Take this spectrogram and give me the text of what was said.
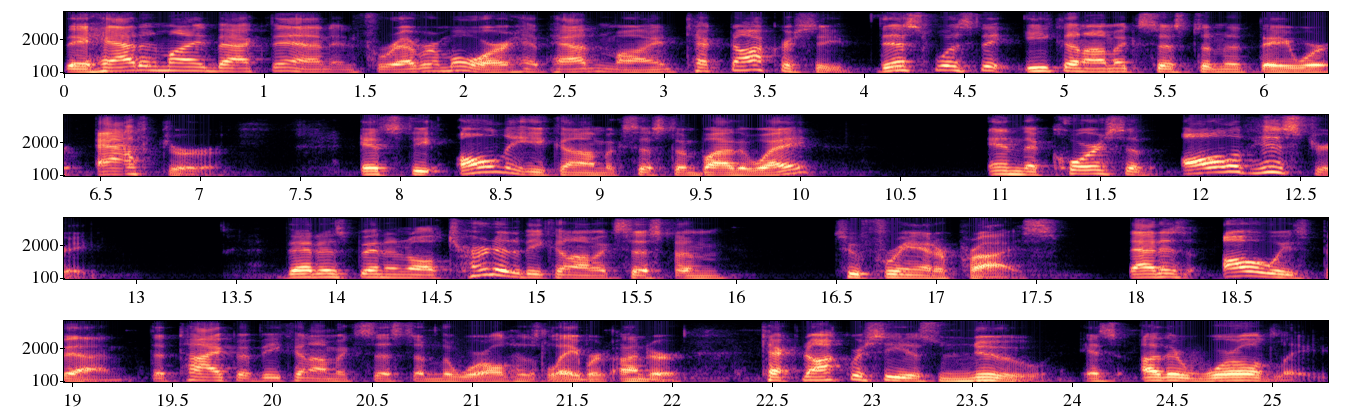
they had in mind back then and forevermore have had in mind technocracy. This was the economic system that they were after. It's the only economic system, by the way, in the course of all of history that has been an alternative economic system to free enterprise. That has always been the type of economic system the world has labored under. Technocracy is new, it's otherworldly.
